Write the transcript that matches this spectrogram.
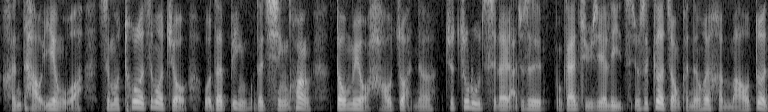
很讨厌我啊？怎么拖了这么久，我的病、我的情况都没有好转呢？就诸如此类啦。就是我刚才举一些例子，就是各种可能会很矛盾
